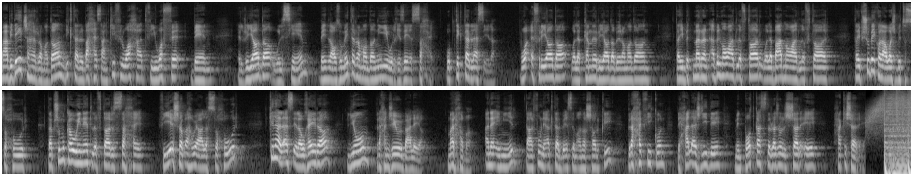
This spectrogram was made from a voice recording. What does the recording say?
مع بداية شهر رمضان بيكتر البحث عن كيف الواحد في يوفق بين الرياضة والصيام بين العزومات الرمضانية والغذاء الصحي وبتكتر الأسئلة. بوقف رياضة ولا بكمل رياضة برمضان؟ طيب بتمرن قبل موعد الإفطار ولا بعد موعد الإفطار؟ طيب شو باكل على وجبة السحور؟ طيب شو مكونات الإفطار الصحي؟ في اشرب قهوة على السحور؟ كل هالأسئلة وغيرها اليوم رح نجاوب عليها. مرحبا. أنا إيميل تعرفوني أكثر باسم أنا شرقي. برحب فيكم بحلقة جديدة من بودكاست الرجل الشرقي حكي شرقي.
